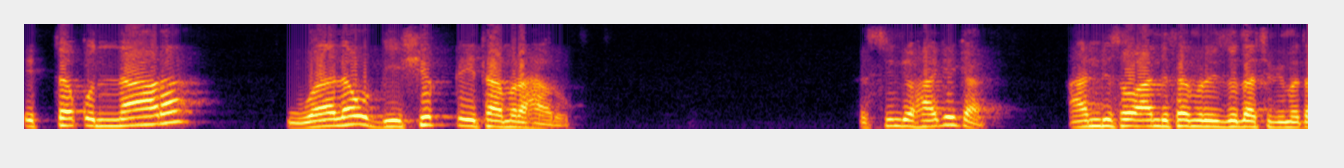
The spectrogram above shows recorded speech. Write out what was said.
اتقوا النار ወለው ቢሽቅ ተምረሃሩ እስቲ እንደው ሀቂቃ አንድ ሰው አንድ ተምር ይዞላችሁ ቢመጣ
